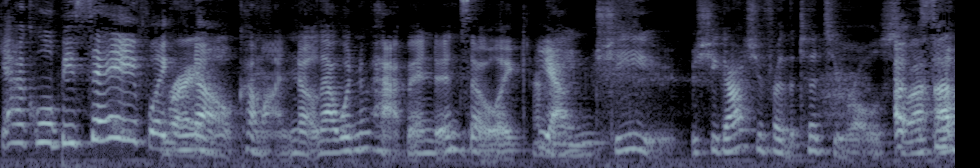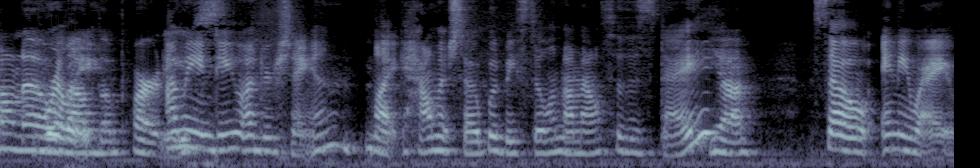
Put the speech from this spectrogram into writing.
yeah, cool, be safe. Like, Right. no, come on. No, that wouldn't have happened. And so, like, I yeah. mean, she she got you for the Tootsie Rolls, so, Uh, I, so, I don't know really, about the parties. I mean, do you understand like how much soap would be still in my mouth to this day? yeah, So, anyway,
